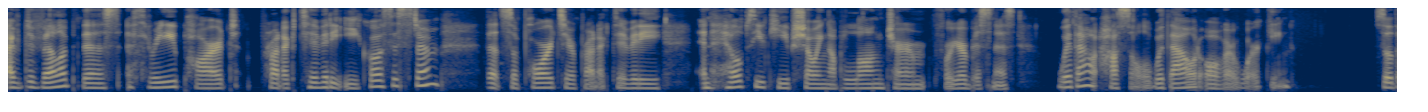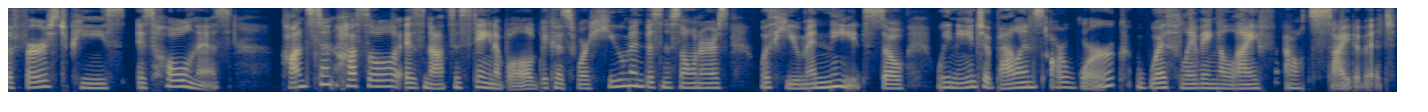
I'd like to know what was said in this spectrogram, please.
I've developed this three part productivity ecosystem that supports your productivity and helps you keep showing up long term for your business without hustle, without overworking. So, the first piece is wholeness. Constant hustle is not sustainable because we're human business owners with human needs. So, we need to balance our work with living a life outside of it.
